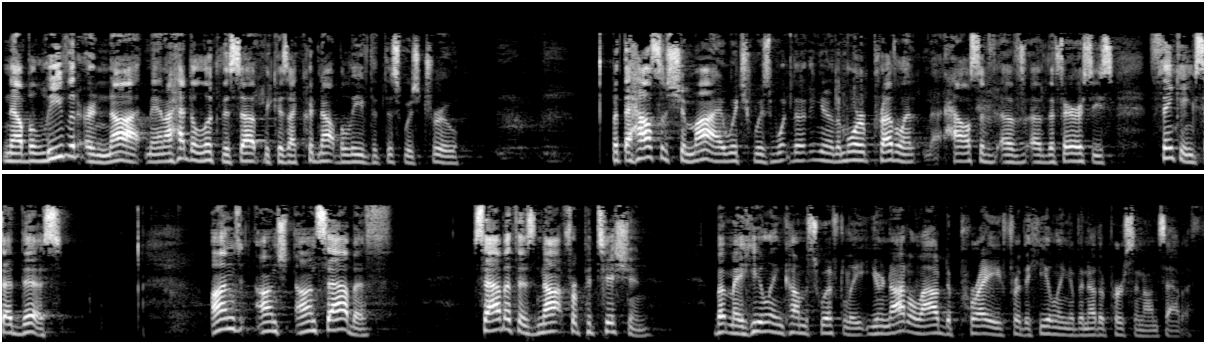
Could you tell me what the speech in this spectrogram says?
Now, believe it or not, man, I had to look this up because I could not believe that this was true. But the house of Shammai, which was the, you know, the more prevalent house of, of, of the Pharisees' thinking, said this. On, on, on Sabbath, Sabbath is not for petition, but may healing come swiftly. You're not allowed to pray for the healing of another person on Sabbath.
